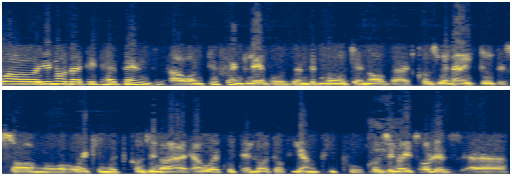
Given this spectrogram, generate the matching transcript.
Well, you know that it happens uh, on different levels and the mood and all that. Because when I do the song or working with, because you know I, I, work with a lot of young people. Because you know it's always uh,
